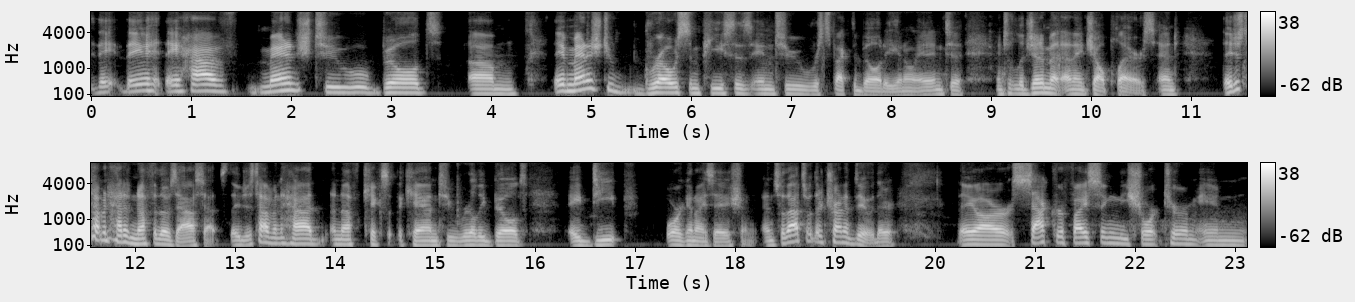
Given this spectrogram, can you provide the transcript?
they they they have managed to build um, they've managed to grow some pieces into respectability, you know, into into legitimate NHL players, and they just haven't had enough of those assets. They just haven't had enough kicks at the can to really build a deep organization, and so that's what they're trying to do. They're they are sacrificing the short term in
